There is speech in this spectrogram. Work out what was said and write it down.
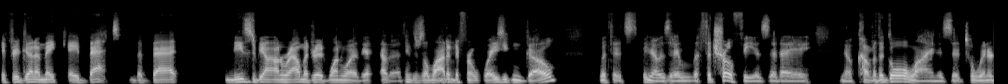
if you're going to make a bet, the bet needs to be on Real Madrid one way or the other. I think there's a lot of mm-hmm. different ways you can go with it. You know, is it a lift the trophy? Is it a you know cover the goal line? Is it to win or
